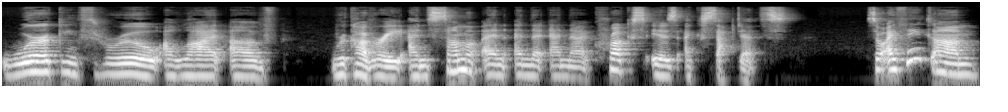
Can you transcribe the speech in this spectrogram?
working through a lot of recovery and some and and the and the crux is acceptance so i think um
